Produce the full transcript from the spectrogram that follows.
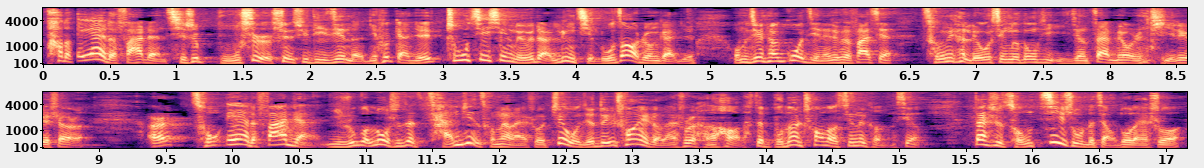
它的 AI 的发展其实不是顺序递进的，你会感觉周期性的有点另起炉灶这种感觉。我们经常过几年就会发现，曾经很流行的东西已经再没有人提这个事儿了。而从 AI 的发展，你如果落实在产品层面来说，这我觉得对于创业者来说是很好的，在不断创造新的可能性。但是从技术的角度来说，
